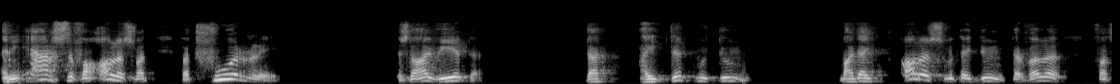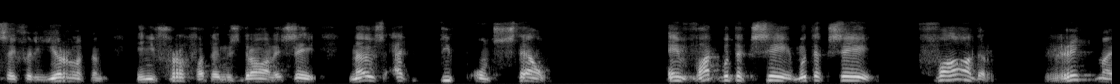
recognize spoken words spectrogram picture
En die ergste van alles wat wat voor lê is daai wete dat hy dit moet doen maar hy alles moet hy doen ter wille van sy verheerliking en die vrug wat hy moes dra. En hy sê nou is ek diep ontstel. En wat moet ek sê? Moet ek sê Vader red my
